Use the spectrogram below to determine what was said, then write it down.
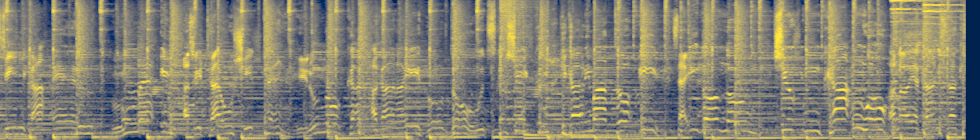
ら土に帰る運命明日を知っているのか儚いほど美しく光まとい最後の瞬間を華やかに咲け。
